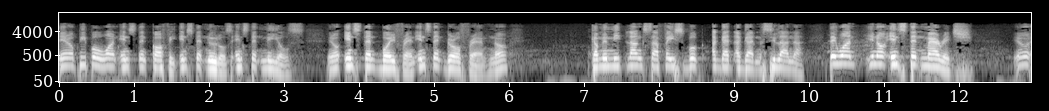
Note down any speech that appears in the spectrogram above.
You know, people want instant coffee, instant noodles, instant meals, you know, instant boyfriend, instant girlfriend, no? Kami meet lang sa Facebook, agad-agad na sila na. They want, you know, instant marriage. You know,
